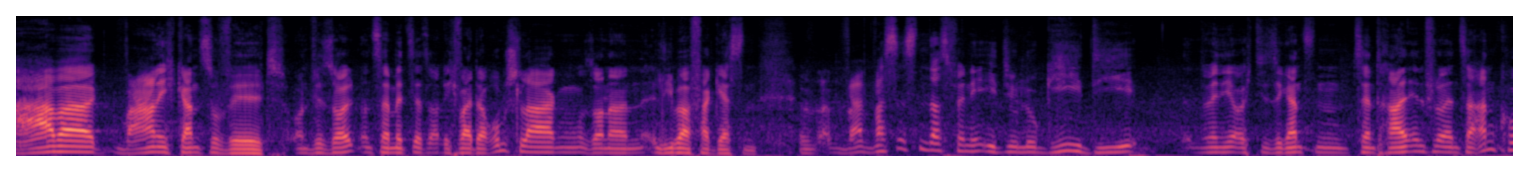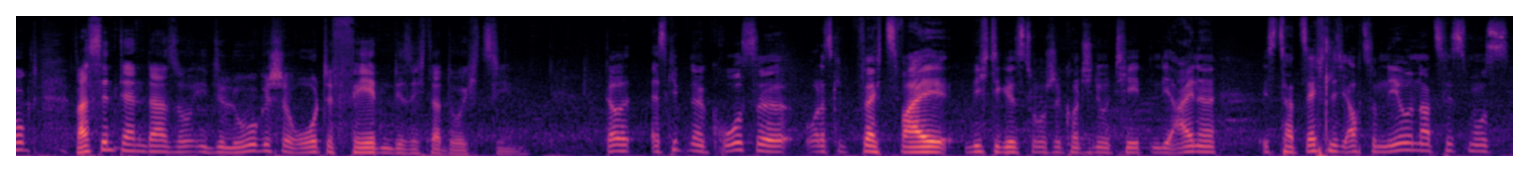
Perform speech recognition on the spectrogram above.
aber war nicht ganz so wild. Und wir sollten uns damit jetzt auch nicht weiter rumschlagen, sondern lieber vergessen. Was ist denn das für eine Ideologie, die, wenn ihr euch diese ganzen zentralen Influencer anguckt, was sind denn da so ideologische rote Fäden, die sich da durchziehen? Es gibt eine große, oder es gibt vielleicht zwei wichtige historische Kontinuitäten. Die eine ist tatsächlich auch zum Neonazismus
